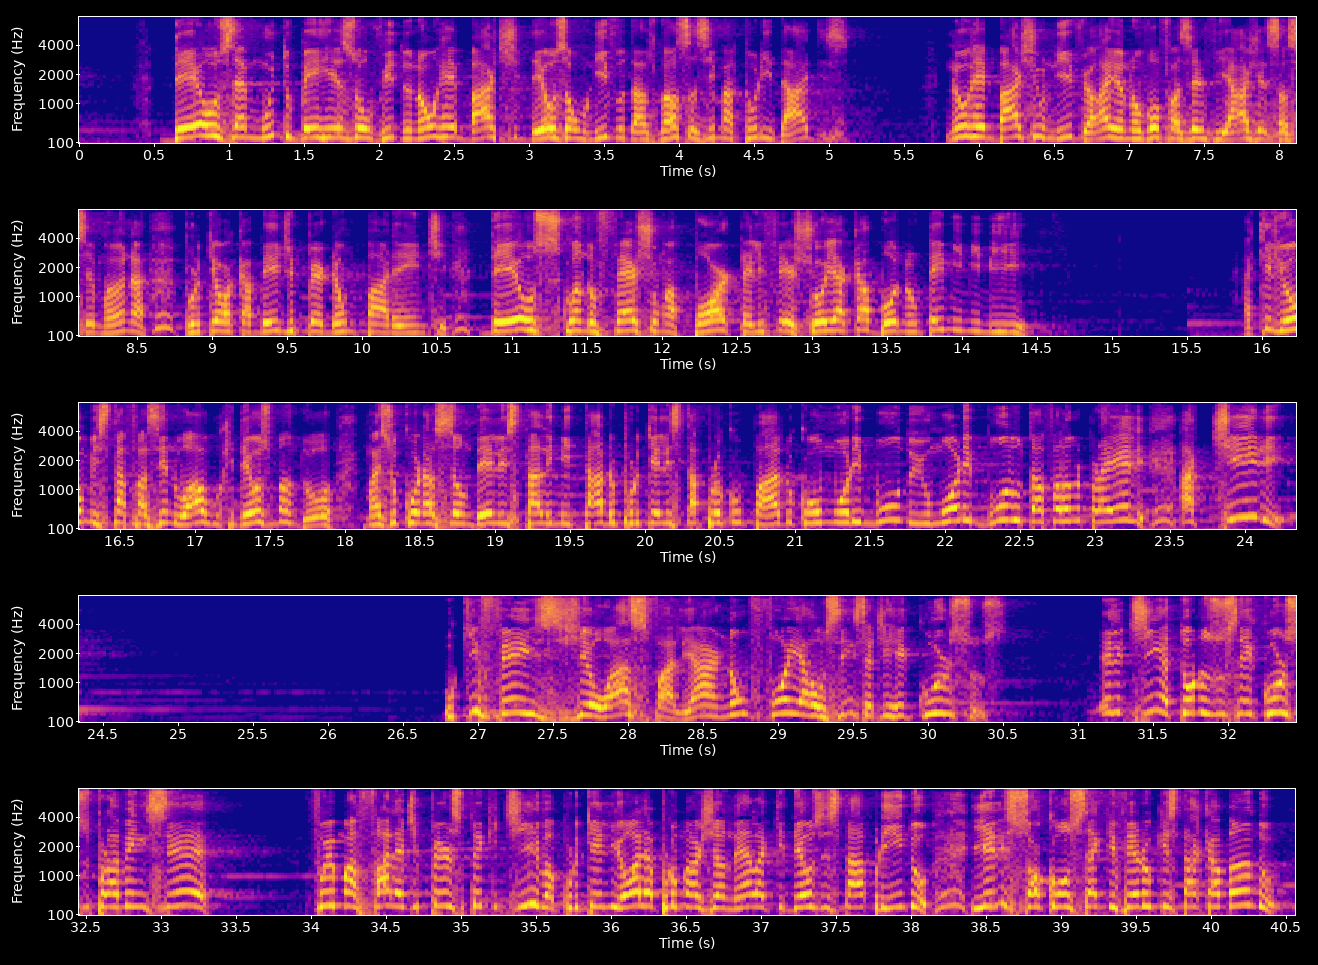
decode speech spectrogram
Deus é muito bem resolvido. Não rebaixe Deus ao nível das nossas imaturidades. Não rebaixe o nível, ah, eu não vou fazer viagem essa semana porque eu acabei de perder um parente. Deus, quando fecha uma porta, ele fechou e acabou, não tem mimimi. Aquele homem está fazendo algo que Deus mandou, mas o coração dele está limitado porque ele está preocupado com o moribundo, e o moribundo está falando para ele: atire. O que fez Jeoás falhar não foi a ausência de recursos, ele tinha todos os recursos para vencer. Foi uma falha de perspectiva, porque ele olha para uma janela que Deus está abrindo e ele só consegue ver o que está acabando.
